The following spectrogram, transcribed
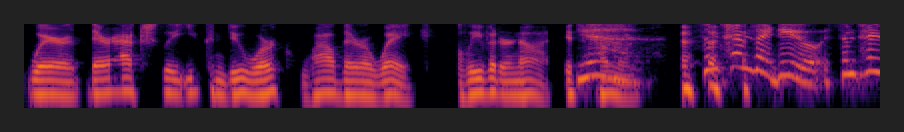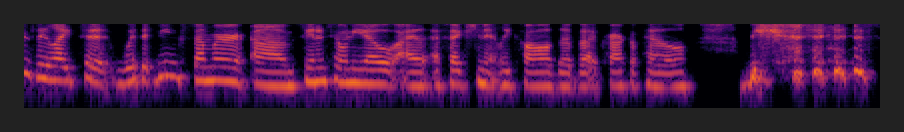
where they're actually you can do work while they're awake believe it or not it's yeah. coming. Sometimes i do. Sometimes they like to with it being summer um, san antonio i affectionately call the butt crack of hell because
